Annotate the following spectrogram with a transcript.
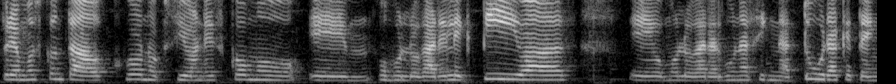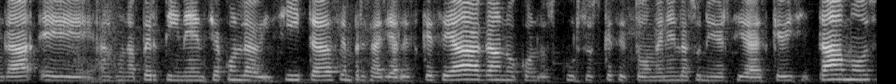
pero hemos contado con opciones como eh, homologar electivas, eh, homologar alguna asignatura que tenga eh, alguna pertinencia con las visitas empresariales que se hagan o con los cursos que se tomen en las universidades que visitamos.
